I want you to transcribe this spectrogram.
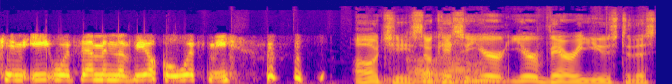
can eat with them in the vehicle with me. Oh, geez. Okay, so you're you're very used to this.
